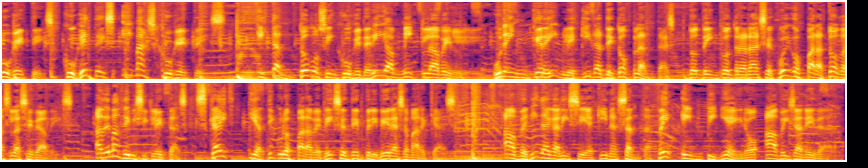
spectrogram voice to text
Juguetes, juguetes y más juguetes. Están todos en Juguetería Mi Clavel. Una increíble esquina de dos plantas donde encontrarás juegos para todas las edades además de bicicletas, skate y artículos para bebés de primeras marcas. Avenida Galicia, esquina Santa Fe, en Piñeiro, Avellaneda.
